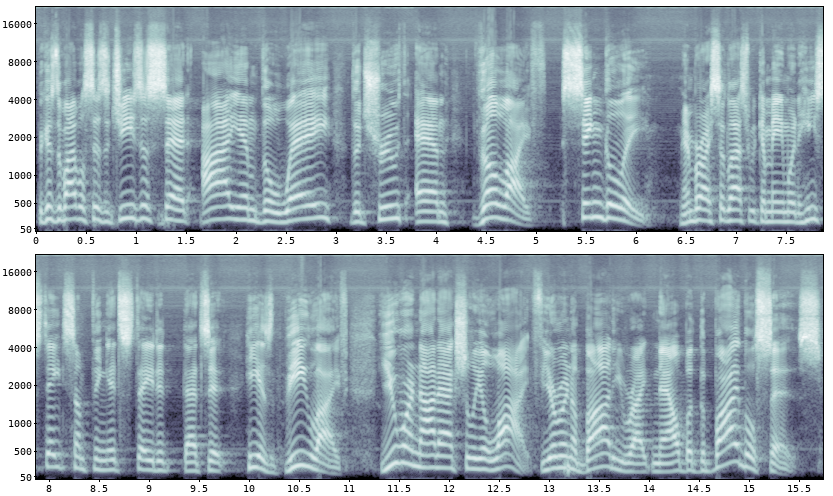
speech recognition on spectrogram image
Because the Bible says that Jesus said, I am the way, the truth, and the life, singly. Remember, I said last week, I mean, when he states something, it's stated, that's it. He is the life. You are not actually alive. You're in a body right now, but the Bible says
